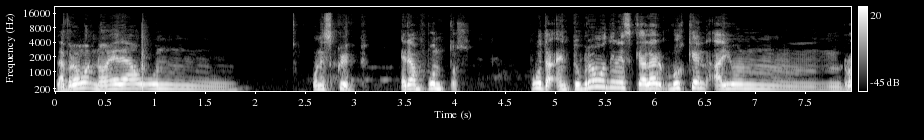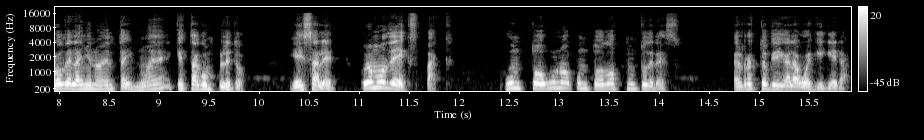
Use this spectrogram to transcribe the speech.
La promo no era un. Un script. Eran puntos. Puta, en tu promo tienes que hablar. Busquen, hay un rol del año 99 que está completo. Y ahí sale. Promo de X-Pac punto 1, punto 2, punto 3. El resto que diga la web que quiera.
